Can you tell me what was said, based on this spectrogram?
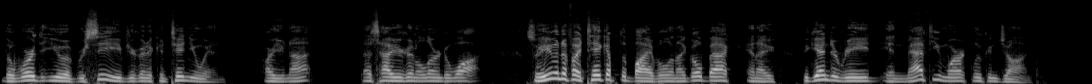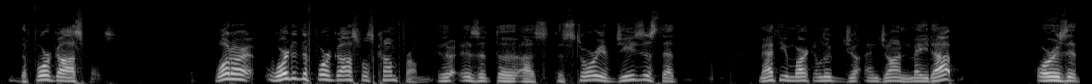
the word that you have received, you're going to continue in. Are you not? That's how you're going to learn to walk. So even if I take up the Bible and I go back and I begin to read in Matthew, Mark, Luke, and John, the four Gospels, what are where did the four Gospels come from? Is it the uh, the story of Jesus that Matthew, Mark, and Luke and John made up, or is it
